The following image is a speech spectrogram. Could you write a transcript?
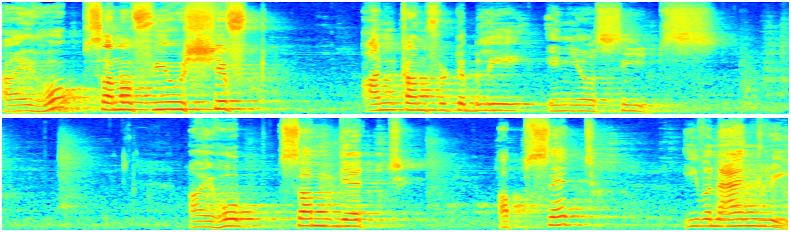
I hope some of you shift uncomfortably in your seats. I hope some get upset, even angry.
